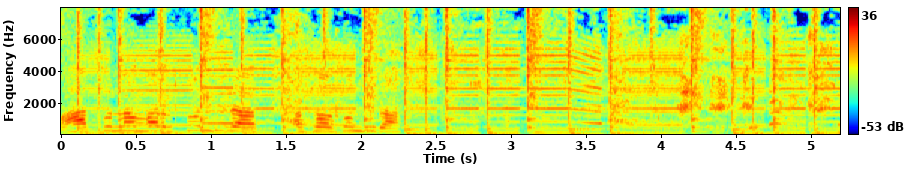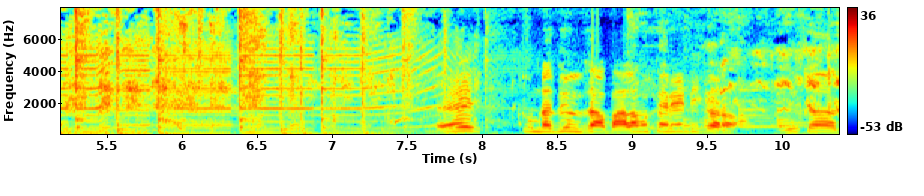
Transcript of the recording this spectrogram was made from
বাহাত্তর নাম্বার চন্ডিদাস আসো চন্ডিদাস। এই তোমরা দিন যাও ভালো মতো রেডি করো। জি স্যার।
